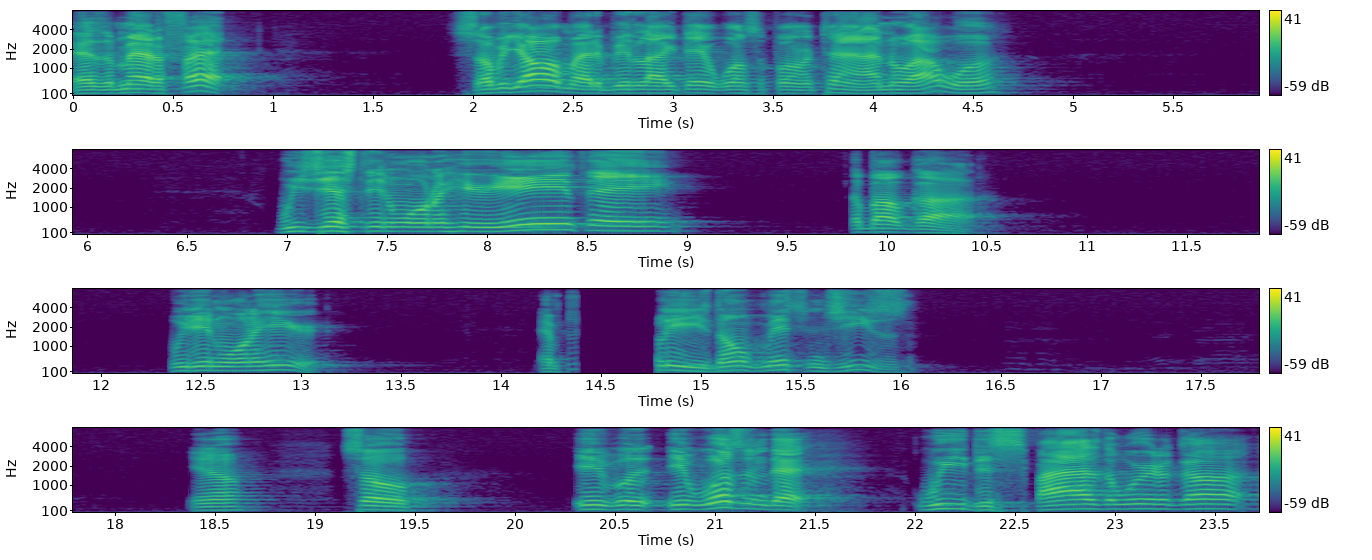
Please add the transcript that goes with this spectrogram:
As a matter of fact, some of y'all might have been like that once upon a time. I know I was. We just didn't want to hear anything about God. We didn't want to hear it. And please don't mention Jesus. You know? So it was it wasn't that we despised the word of God.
